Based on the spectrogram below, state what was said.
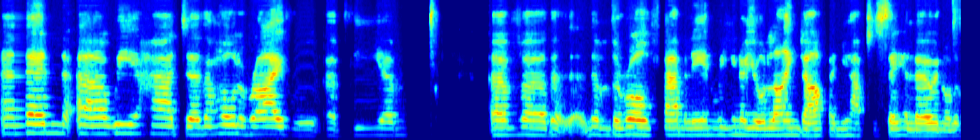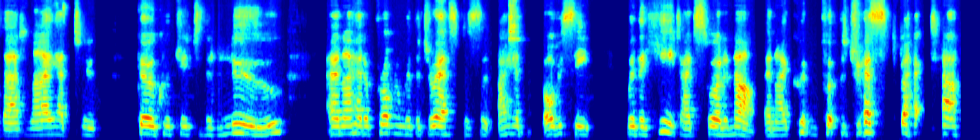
and then uh, we had uh, the whole arrival of the um, of uh, the, the, the royal family, and we, you know, you're lined up and you have to say hello and all of that. And I had to go quickly to the loo, and I had a problem with the dress because I had obviously with the heat I'd swollen up and I couldn't put the dress back down.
